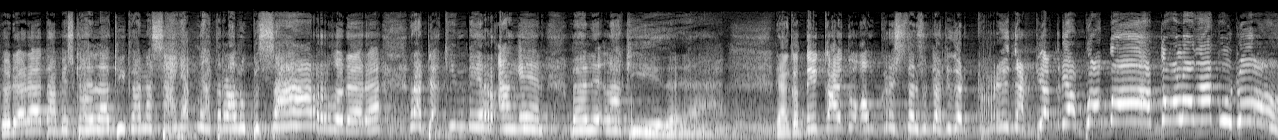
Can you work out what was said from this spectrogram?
Saudara, tapi sekali lagi karena sayapnya terlalu besar, saudara. Rada kintir angin. Balik lagi, saudara. Dan ketika itu Om Kristen sudah dengan keringat dia teriak, Bapak tolong aku dong.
